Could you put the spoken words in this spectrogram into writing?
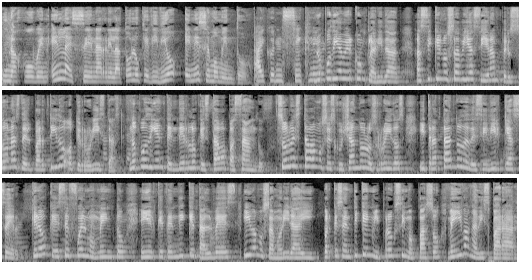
Una joven en la escena relató lo que vivió en ese momento. No podía ver con claridad, así que no sabía si eran personas del partido o terroristas. No podía entender lo que estaba pasando. Solo estábamos escuchando los ruidos y tratando de decidir qué hacer. Creo que ese fue el momento en el que entendí que tal vez íbamos a morir ahí, porque sentí que en mi próximo paso me iban a disparar.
